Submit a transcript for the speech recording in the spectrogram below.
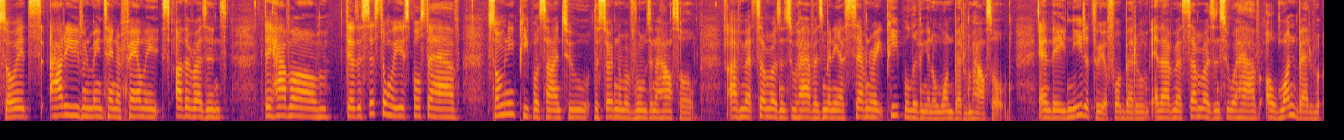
So it's how do you even maintain a family? Other residents, they have um. There's a system where you're supposed to have so many people assigned to the certain number of rooms in a household. I've met some residents who have as many as seven or eight people living in a one bedroom household, and they need a three or four bedroom. And I've met some residents who have a one bedroom,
